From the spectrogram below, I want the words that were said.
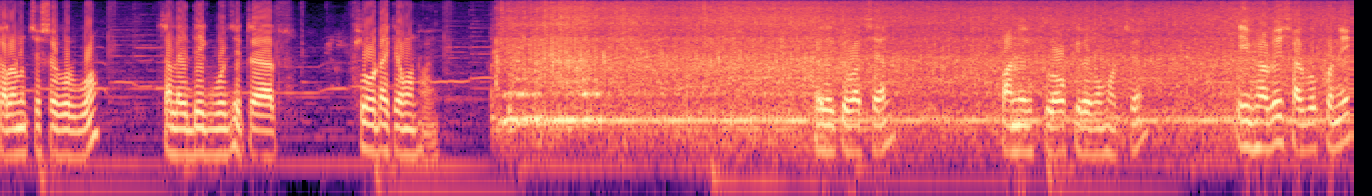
চালানোর চেষ্টা করব। চালাই দেখব যেটার ফ্লোটা কেমন হয়। দেখতে পাচ্ছেন পানির ফ্লো কীরকম হচ্ছে। এইভাবে সার্বক্ষণিক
